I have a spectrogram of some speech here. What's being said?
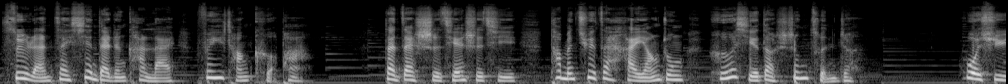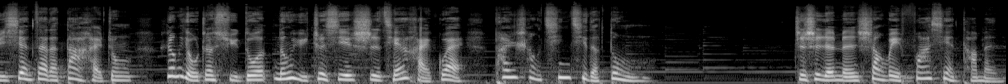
虽然在现代人看来非常可怕，但在史前时期，它们却在海洋中和谐地生存着。或许现在的大海中仍有着许多能与这些史前海怪攀上亲戚的动物，只是人们尚未发现它们。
